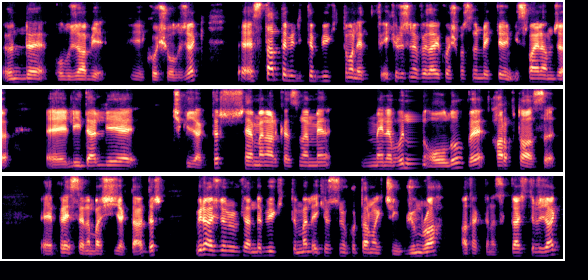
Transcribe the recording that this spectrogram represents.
önde olacağı bir e, koşu olacak. E, startla birlikte büyük ihtimalle ekürüsüne fedai koşmasını beklerim. İsmail amca e, liderliğe çıkacaktır. Hemen arkasına Me- Menab'ın oğlu ve Harp Tağası e, preslerine başlayacaklardır. Viraj dönürken de büyük ihtimal ekürsünü kurtarmak için Gümrah ataklarını sıklaştıracak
